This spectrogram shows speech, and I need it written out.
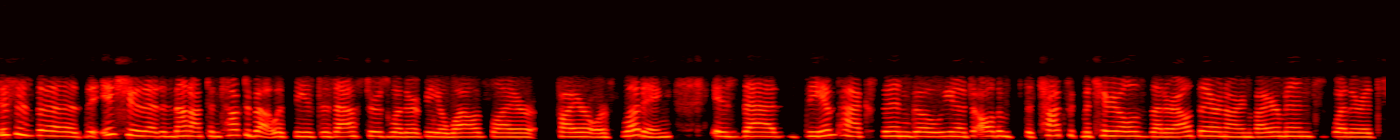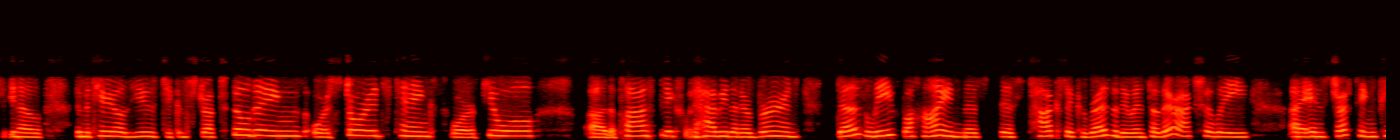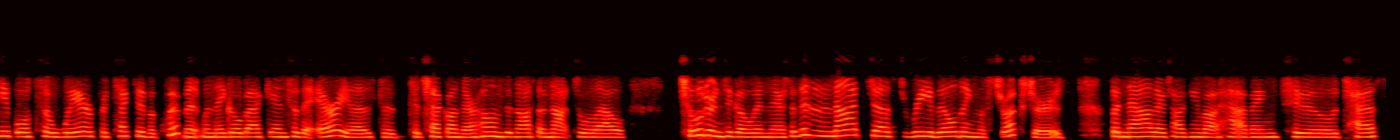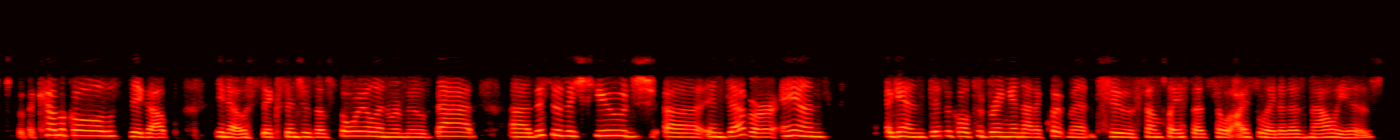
this is the the issue that is not often talked about with these disasters, whether it be a wildfire fire or flooding is that the impacts then go, you know, to all the, the toxic materials that are out there in our environment, whether it's, you know, the materials used to construct buildings or storage tanks or fuel, uh, the plastics, what have you, that are burned, does leave behind this this toxic residue. And so they're actually uh, instructing people to wear protective equipment when they go back into the areas to, to check on their homes and also not to allow children to go in there. So this is not just rebuilding the structures, but now they're talking about having to test for the chemicals, dig up, you know, six inches of soil and remove that. Uh, this is a huge uh, endeavor and again, difficult to bring in that equipment to some place that's so isolated as Maui is.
